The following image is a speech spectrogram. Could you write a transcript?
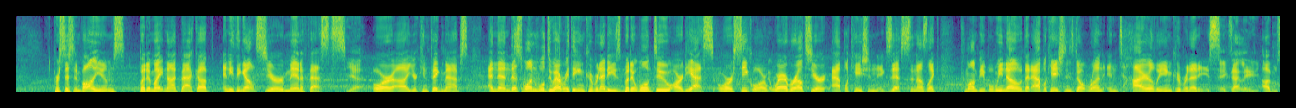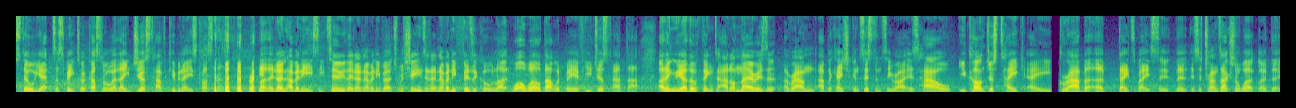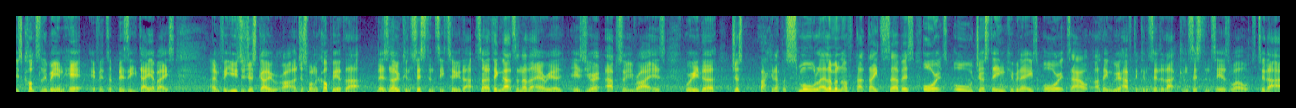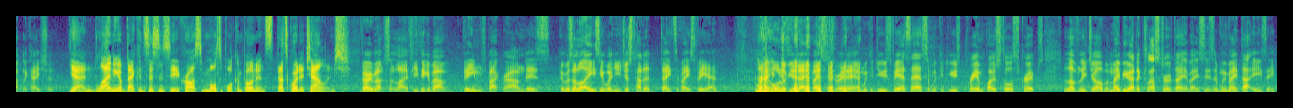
persistent volumes, but it might not back up anything else, your manifests Yeah. or uh, your config maps. And then this one will do everything in Kubernetes, but it won't do RDS or SQL or wherever else your application exists. And I was like, come on, people, we know that applications don't run entirely in Kubernetes. Exactly. I'm still yet to speak to a customer where they just have Kubernetes clusters. Like they don't have any EC2, they don't have any virtual machines, they don't have any physical. Like what a world that would be if you just had that. I think the other thing to add on there is uh, around application consistency, right? Is how you can't just take a grab at a database. It, it's a transactional workload that is constantly being hit if it's a busy database. And for you to just go, right, I just want a copy of that, there's no consistency to that. So I think that's another area, is you're absolutely right, is we're either just backing up a small element of that data service, or it's all just in Kubernetes, or it's out. I think we have to consider that consistency as well to that application. Yeah, and lining up that consistency across multiple components, that's quite a challenge. Very much like if you think about Veeam's background is it was a lot easier when you just had a database VM. Right. all of your databases were in it, and we could use VSS and we could use pre and post store scripts. Lovely job. And maybe you had a cluster of databases, and we made that easy.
